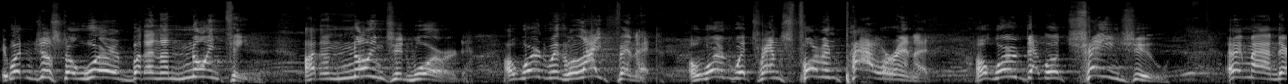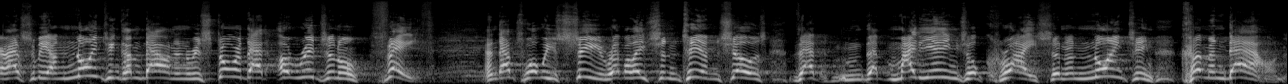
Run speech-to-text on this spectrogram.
It wasn't just a word, but an anointing, an anointed word, a word with life in it, a word with transforming power in it, a word that will change you Amen. There has to be anointing come down and restore that original faith. And that's what we see. Revelation 10 shows that, that mighty angel Christ, an anointing coming down.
